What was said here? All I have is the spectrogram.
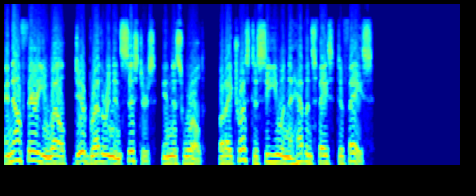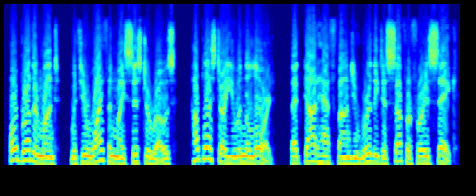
And now fare you well, dear brethren and sisters, in this world, but I trust to see you in the heavens face to face. O brother Munt, with your wife and my sister Rose, how blessed are you in the Lord, that God hath found you worthy to suffer for his sake.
